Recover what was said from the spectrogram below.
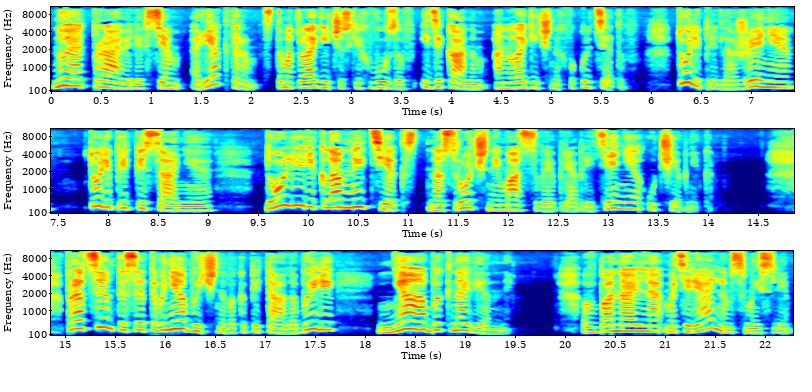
но и отправили всем ректорам стоматологических вузов и деканам аналогичных факультетов то ли предложение, то ли предписание, то ли рекламный текст на срочное массовое приобретение учебника. Проценты с этого необычного капитала были необыкновенны. В банально-материальном смысле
